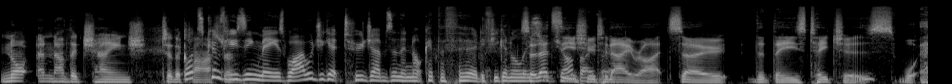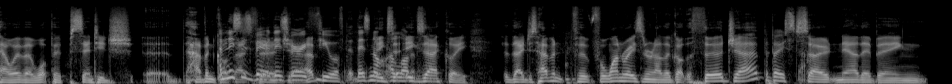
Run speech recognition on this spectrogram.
not another change to the What's classroom. confusing me is why would you get two jabs and then not get the third if you're going to lose So your that's the issue over it? today, right? So that these teachers, however, what percentage uh, haven't got And this is very- there's very few of them. There's not a lot. Exactly. They just haven't, for, for one reason or another, got the third jab. The booster. So now they're being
